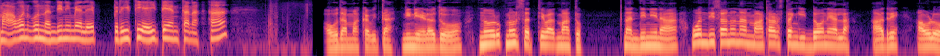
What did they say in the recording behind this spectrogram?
ಮಾವನಿಗೂ ನಂದಿನಿ ಮೇಲೆ ಪ್ರೀತಿ ಐತೆ ಅಂತನ? ಹಾ? ಹೌದಮ್ಮ ಕವಿತಾ ನೀನು ಹೇಳೋದು ನೂರಕ್ಕೆ ನೂರು ಸತ್ಯವಾದ ಮಾತು. ನಂದಿನಿನ ಒಂದು ದಿವಸನೂ ನಾನು ಮಾತಾಡಿಸ್ದಂಗೆ ಇದ್ದವನೇ ಅಲ್ಲ. ಆದರೆ ಅವಳು,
